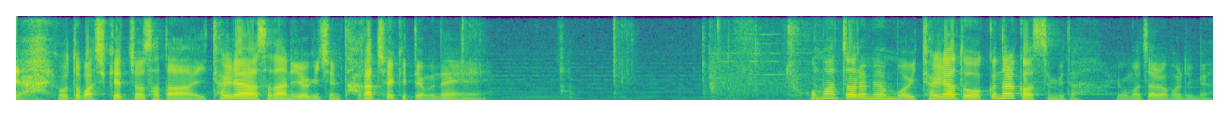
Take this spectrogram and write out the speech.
야 이것도 맛있겠죠 사단 이탈리아 사단이 여기 지금 다 갇혀있기 때문에 조금만 자르면 뭐 이탈리아도 끝날 것 같습니다. 이것만 잘라버리면.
